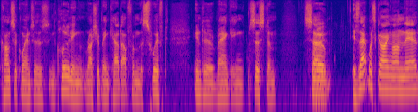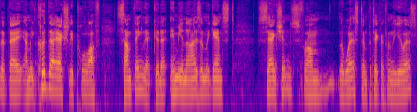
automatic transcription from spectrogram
consequences, including Russia being cut off from the SWIFT interbanking system. So, right. Is that what's going on there? That they, I mean, could they actually pull off something that could immunize them against sanctions from the West and particularly from the U.S.?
